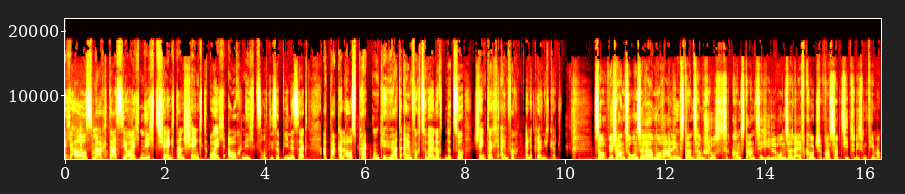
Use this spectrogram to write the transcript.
euch ausmacht, dass ihr euch nichts schenkt, dann schenkt euch auch nichts. Und die Sabine sagt, ein Packerl auspacken gehört einfach zu Weihnachten dazu. Schenkt euch einfach eine Kleinigkeit. So, wir schauen zu unserer Moralinstanz am Schluss. Konstanze Hill, unser Life-Coach, was sagt sie zu diesem Thema?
